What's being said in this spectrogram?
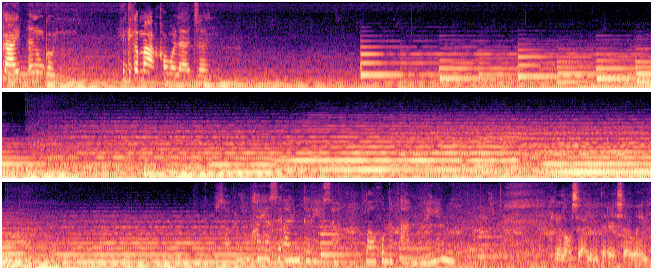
Kahit anong gawin mo, hindi ka makakawala dyan. Teresa, bago ko na plano na yan eh. Kilala ko si Aling Teresa, Wayne.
